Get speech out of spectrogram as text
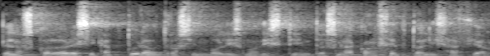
de los colores y captura otro simbolismo distinto. Es una conceptualización.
